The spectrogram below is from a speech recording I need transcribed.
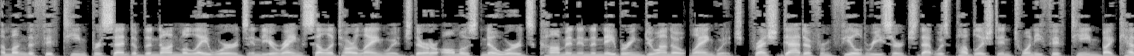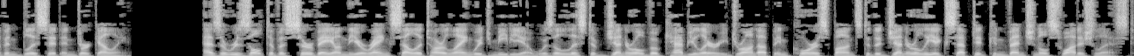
Among the 15% of the non-Malay words in the Orang Seletar language there are almost no words common in the neighboring Duano language. Fresh data from field research that was published in 2015 by Kevin Blissett and Dirk Elling. As a result of a survey on the Orang Seletar language media was a list of general vocabulary drawn up in corresponds to the generally accepted conventional Swadesh list.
